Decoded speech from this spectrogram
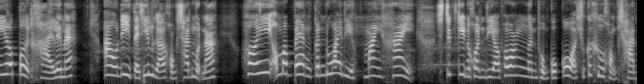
นี้เราเปิดขายเลยไหมเอาดิแต่ที่เหลือของฉันหมดนะเฮ้ย เอามาแบ่งกันด้วยดิ ไม่ให้ ฉันจะกินคนเดียวเพราะว่าเงินผงโกโก้อะชุดก็คือของฉัน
